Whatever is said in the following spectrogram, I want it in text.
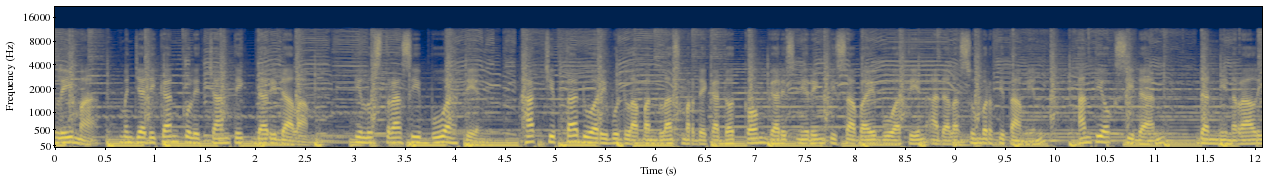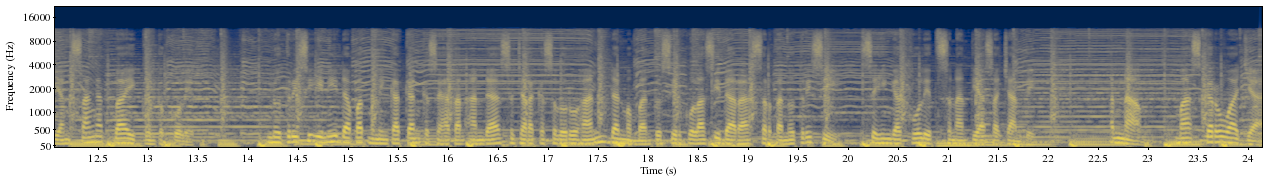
5. Menjadikan kulit cantik dari dalam. Ilustrasi buah tin. Hak Cipta 2018 Merdeka.com garis miring pisabai buah tin adalah sumber vitamin, antioksidan, dan mineral yang sangat baik untuk kulit. Nutrisi ini dapat meningkatkan kesehatan Anda secara keseluruhan dan membantu sirkulasi darah serta nutrisi, sehingga kulit senantiasa cantik. 6. Masker wajah.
